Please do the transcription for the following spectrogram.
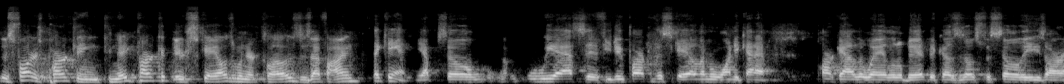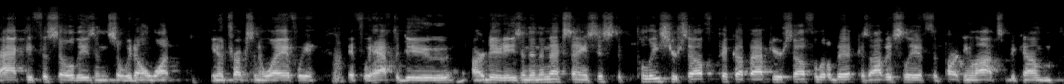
as far as parking, can they park at their scales when they're closed? Is that fine? They can, yep. So we ask that if you do park at the scale, number one, you kind of park out of the way a little bit because those facilities are active facilities. And so we don't want, you know, trucks in the way if we, if we have to do our duties. And then the next thing is just to police yourself, pick up after yourself a little bit. Because obviously if the parking lots become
